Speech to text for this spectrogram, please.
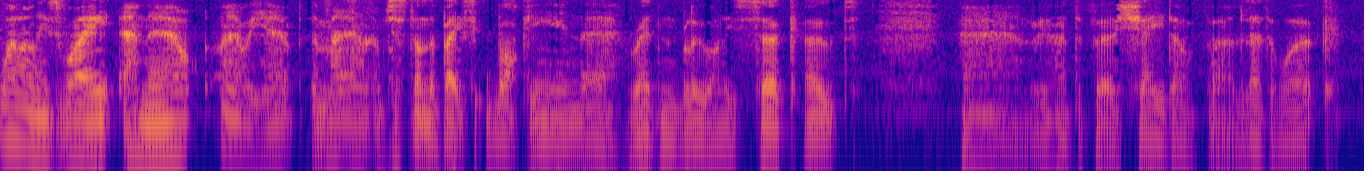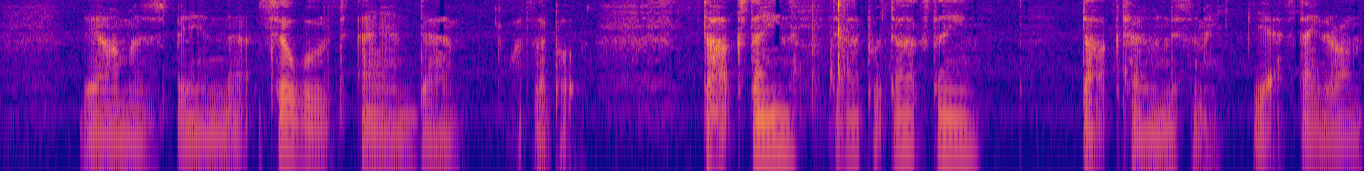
well on his way, and now there we have the man. I've just done the basic blocking in there, red and blue on his surcoat, and we've had the first shade of uh, leather work. The armour's been uh, silvered and uh, what did I put? Dark stain. Did I put dark stain? Dark tone. Listen to me. Yeah, stainer on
